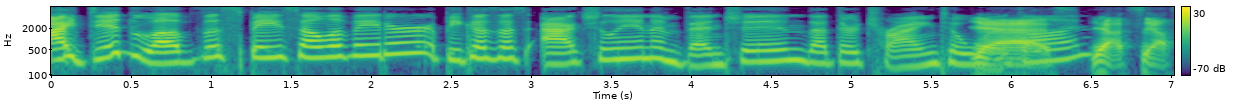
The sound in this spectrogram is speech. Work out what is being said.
I did love the space elevator because that's actually an invention that they're trying to work on. yes, on. yes, yes.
